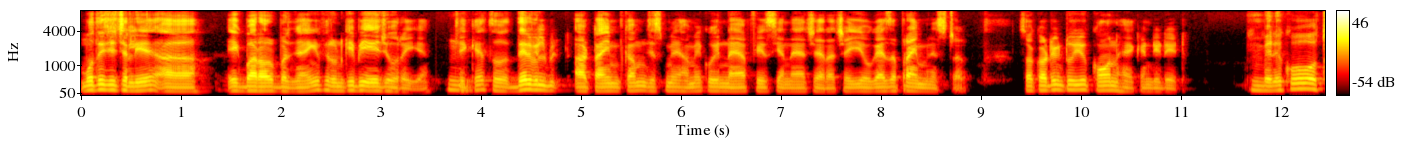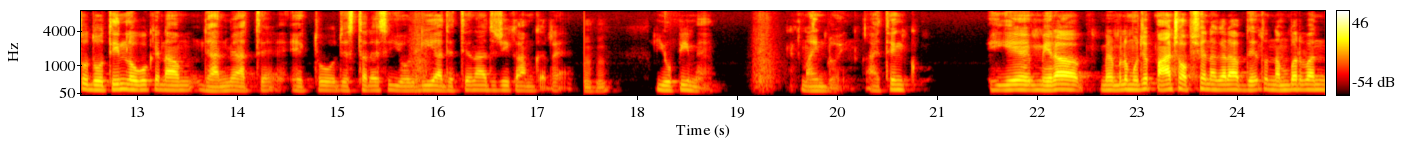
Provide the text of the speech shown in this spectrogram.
मोदी जी चलिए एक बार और बन जाएँगे फिर उनकी भी एज हो रही है हम्म। ठीक है? तो देर विल टाइम कम जिसमें हमें कोई नया फेस या नया चेहरा चाहिए होगा as a prime minister so according to you कौन है कैंडिडेट मेरे को तो दो तीन लोगों के नाम ध्यान में आते हैं। एक तो जिस तरह से योगी आदित्यनाथ जी काम कर रहे हैं यूपी में माइंड ब्लोइंग आई थिंक ये मेरा मतलब मुझे पाँच ऑप्शन अगर आप दें तो number one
